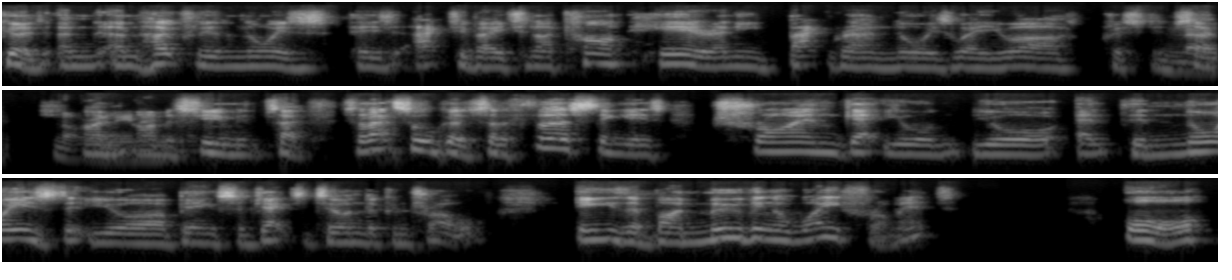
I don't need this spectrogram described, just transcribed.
good, and and hopefully the noise is activated. I can't hear any background noise where you are, Christian. No, so really, I'm, no. I'm assuming so. So that's all good. So the first thing is try and get your your the noise that you are being subjected to under control, either by moving away from it, or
